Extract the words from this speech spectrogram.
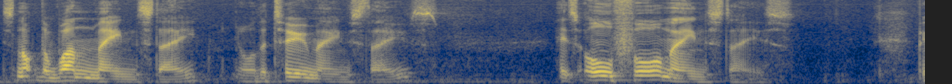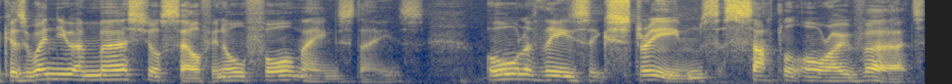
It's not the one mainstay or the two mainstays. It's all four mainstays. Because when you immerse yourself in all four mainstays, all of these extremes, subtle or overt,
